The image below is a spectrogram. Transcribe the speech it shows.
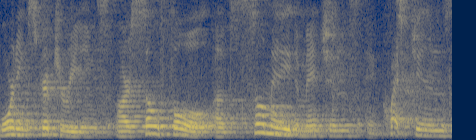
morning scripture readings are so full of so many dimensions and questions.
